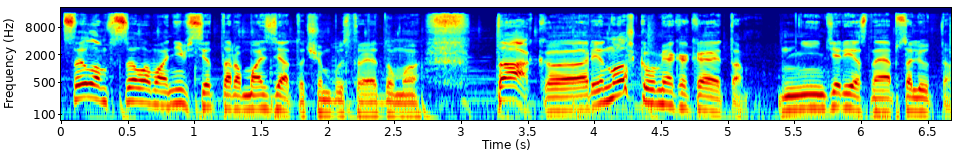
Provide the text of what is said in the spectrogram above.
целом, в целом они все тормозят очень быстро, я думаю. Так, э, реношка у меня какая-то. Неинтересная абсолютно.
